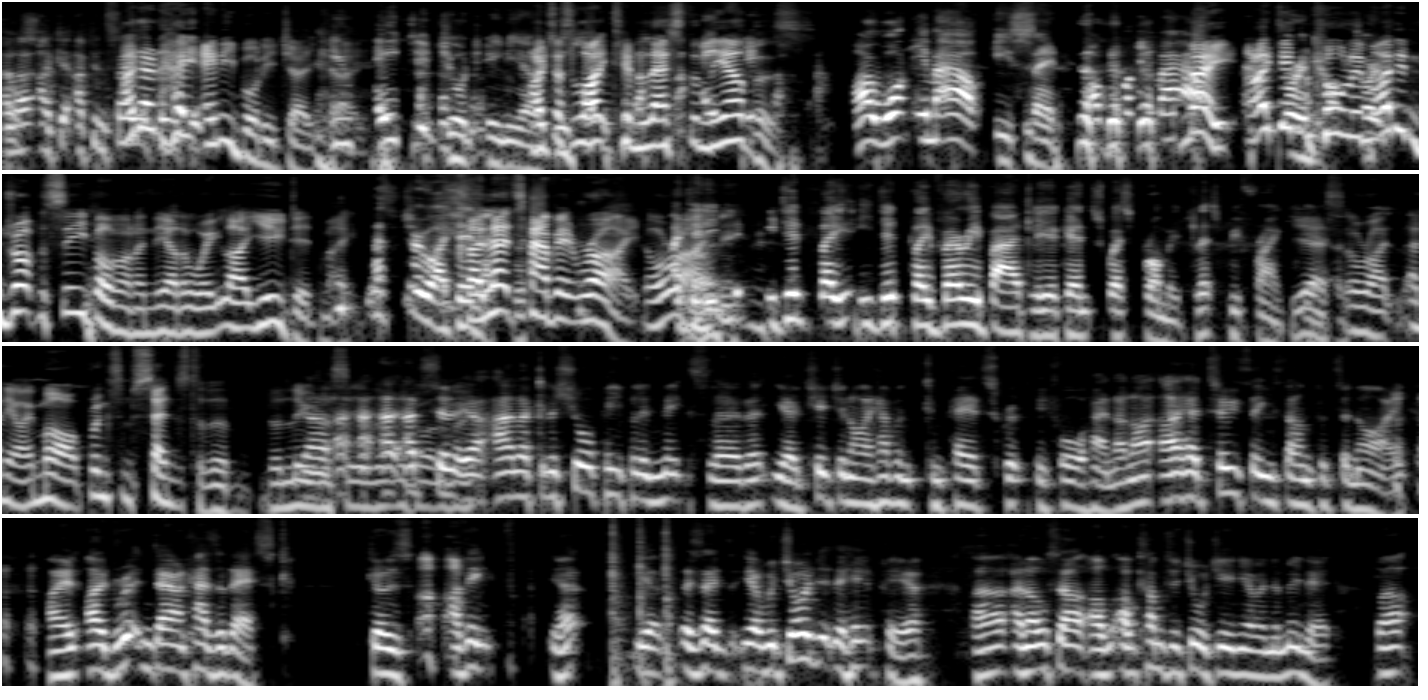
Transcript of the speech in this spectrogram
I, I, I, can say I don't hate anybody, JK. You hated Jorginho. I just liked him less than the others. I want him out, he said. I want him out. Mate, I didn't call him. I didn't drop the C bomb on him the other week like you did, mate. That's true. I did. So actually. let's have it right. All right. Did. He, did, he, did, play. He did play very badly against West Bromwich. Let's be frank. Yes. Yeah. All right. Anyway, Mark, bring some sense to the the lunacy. No, I, I, absolutely, and I can assure people in Mixlr that you know Chidge and I haven't compared scripts beforehand, and I, I had two things done for tonight. I, I'd written down Hazard-esque because I think yeah yeah they said yeah we're joined at the hip here uh, and also, I'll, I'll, come to Jorginho in a minute. But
